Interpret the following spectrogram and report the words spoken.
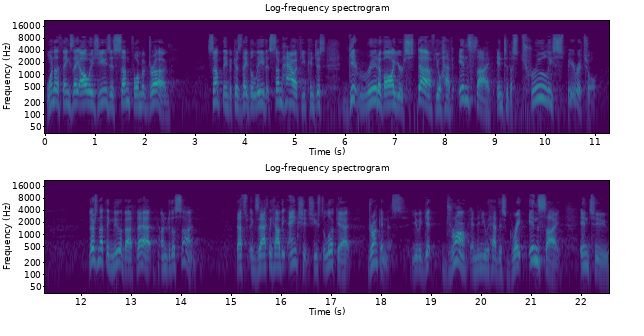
one of the things they always use is some form of drug. Something because they believe that somehow if you can just get rid of all your stuff, you'll have insight into the truly spiritual. There's nothing new about that under the sun. That's exactly how the ancients used to look at drunkenness. You would get drunk, and then you would have this great insight into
